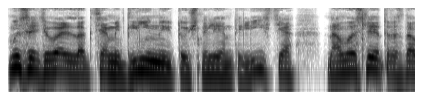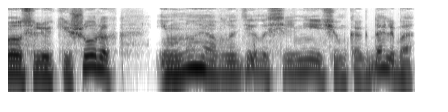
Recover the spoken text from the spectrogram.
Мы задевали локтями длинные, точно ленты листья, нам во след раздавался легкий шорох, и мною овладело сильнее, чем когда-либо,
